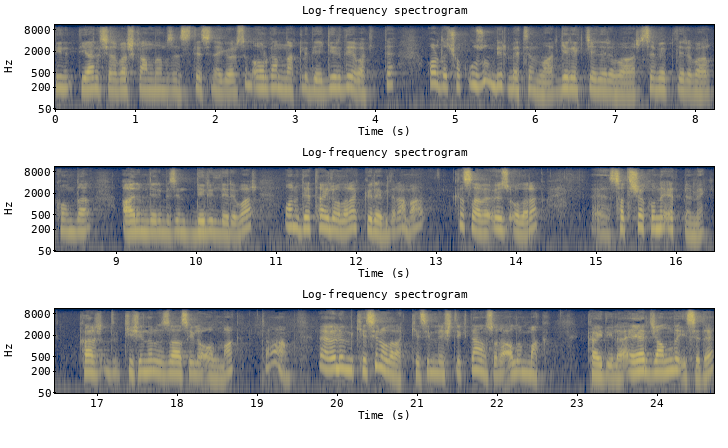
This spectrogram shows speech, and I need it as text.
Din, Diyanet İşleri Başkanlığımızın sitesine görsün. Organ nakli diye girdiği vakitte orada çok uzun bir metin var. Gerekçeleri var, sebepleri var, konuda alimlerimizin delilleri var. Onu detaylı olarak görebilir ama kısa ve öz olarak e, satışa konu etmemek, kişinin rızasıyla olmak, tamam ve ölüm kesin olarak kesinleştikten sonra alınmak kaydıyla eğer canlı ise de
